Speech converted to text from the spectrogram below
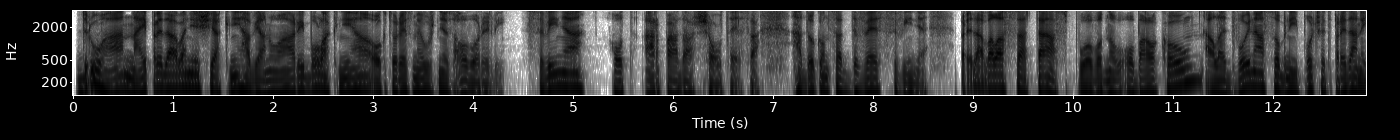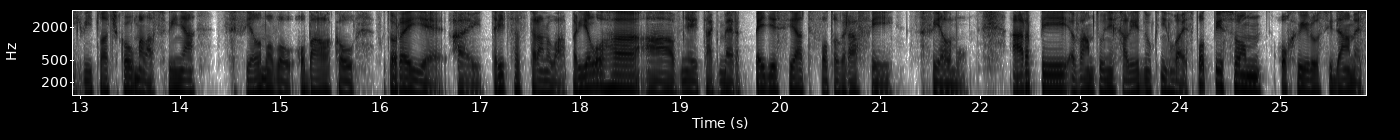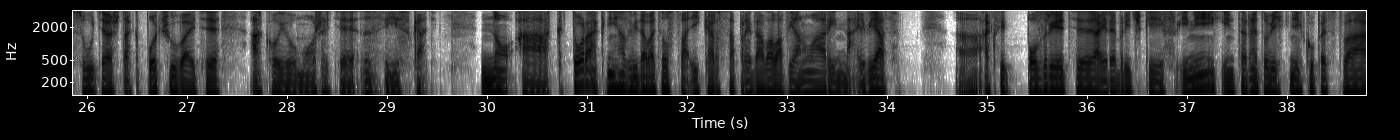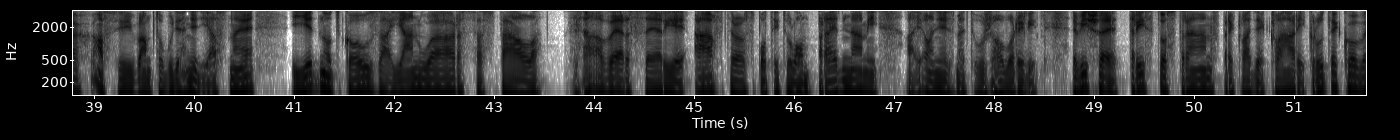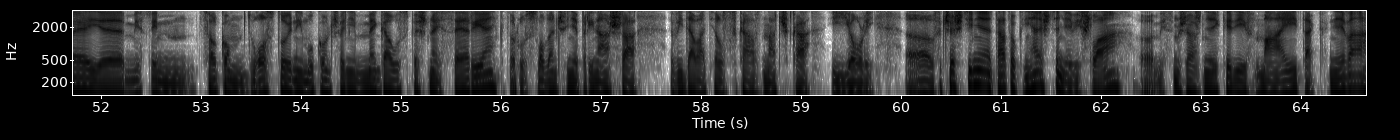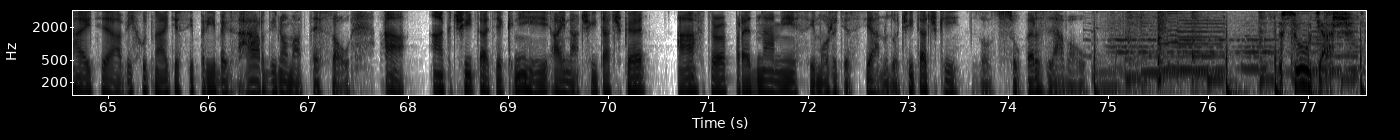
Druhá najpredávanejšia kniha v januári bola kniha, o ktorej sme už dnes hovorili. Svinia od Arpáda Šoltésa. A dokonca dve svine. Predávala sa tá s pôvodnou obálkou, ale dvojnásobný počet predaných výtlačkov mala svinia s filmovou obálkou, v ktorej je aj 30-stranová príloha a v nej takmer 50 fotografií z filmu. Arpi vám tu nechal jednu knihu aj s podpisom, o chvíľu si dáme súťaž, tak počúvajte, ako ju môžete získať. No a ktorá kniha z vydavateľstva IKAR sa predávala v januári najviac? Ak si pozriete aj rebríčky v iných internetových knihkupectvách, asi vám to bude hneď jasné. Jednotkou za január sa stal záver série After s podtitulom Pred nami, aj o nej sme tu už hovorili. Vyše 300 strán v preklade Kláry Krutekovej je, myslím, celkom dôstojným ukončením mega úspešnej série, ktorú Slovenčine prináša vydavateľská značka Joli. E, v češtine táto kniha ešte nevyšla, e, myslím, že až niekedy v máji, tak neváhajte a vychutnajte si príbeh s Hardinom a Tesou. A ak čítate knihy aj na čítačke, After pred nami si môžete stiahnuť do čítačky so super zľavou. Súťaž.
